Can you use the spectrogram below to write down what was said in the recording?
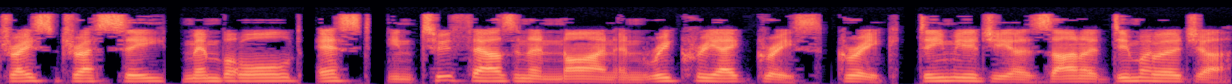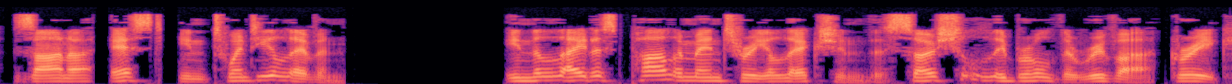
Drace Drassi, member ALD, Est, in 2009 and Recreate Greece Greek, Demiurgia Zana Dimourgia, Zana, Est, in 2011. In the latest parliamentary election the Social Liberal The River Greek,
